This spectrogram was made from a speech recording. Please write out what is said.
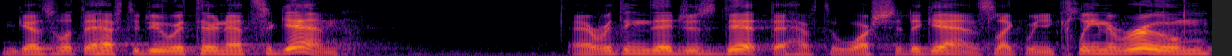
and guess what they have to do with their nets again? Everything they just did, they have to wash it again. It's like when you clean a room,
